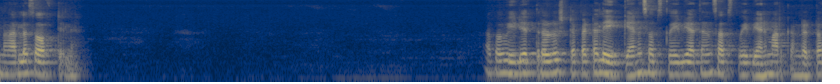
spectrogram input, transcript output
കാരണം നല്ല സോഫ്റ്റ് അല്ലേ? അപ്പോൾ വീഡിയോ എത്രയോ ഇഷ്ടപ്പെട്ട ലൈക്ക് ചെയ്യാനും സബ്സ്ക്രൈബ് ചെയ്യാത്തതും സബ്സ്ക്രൈബ് ചെയ്യാനും മറക്കണ്ട കേട്ടോ.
